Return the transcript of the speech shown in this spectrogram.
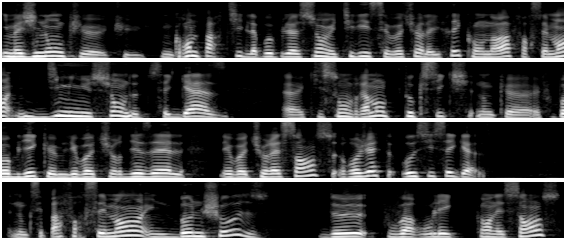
imaginons qu'une grande partie de la population utilise ces voitures électriques, on aura forcément une diminution de ces gaz qui sont vraiment toxiques. Donc, il ne faut pas oublier que les voitures diesel, les voitures essence rejettent aussi ces gaz. Donc, c'est pas forcément une bonne chose de pouvoir rouler qu'en essence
